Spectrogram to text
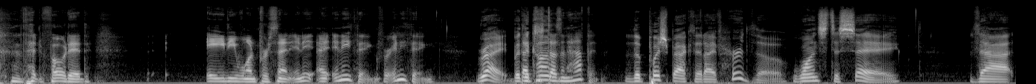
that voted 81% any, uh, anything for anything. Right, but that just con- doesn't happen. The pushback that I've heard though wants to say that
